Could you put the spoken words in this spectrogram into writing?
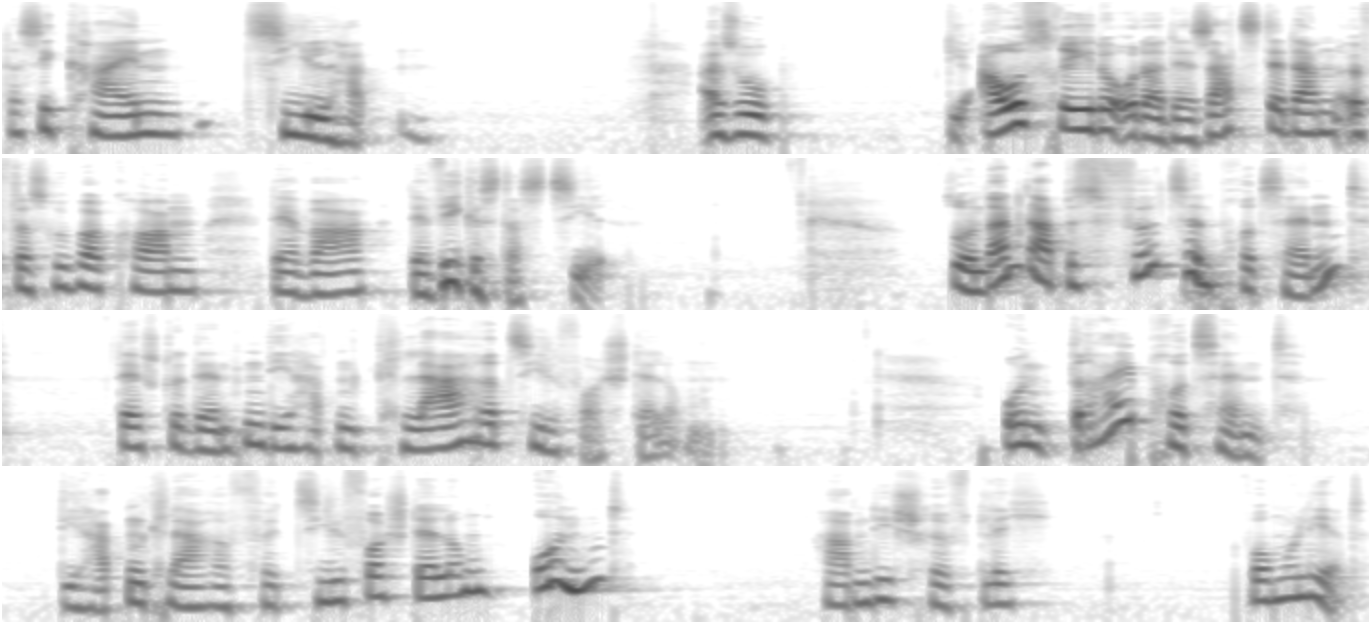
dass sie kein Ziel hatten. Also die Ausrede oder der Satz, der dann öfters rüberkam, der war, der Weg ist das Ziel. So, und dann gab es 14 Prozent, der Studenten, die hatten klare Zielvorstellungen. Und drei Prozent, die hatten klare Zielvorstellungen und haben die schriftlich formuliert.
